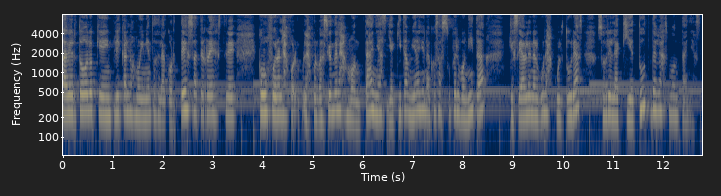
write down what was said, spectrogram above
a ver todo lo que implican los movimientos de la corteza terrestre, cómo fueron la, la formación de las montañas. Y aquí también hay una cosa súper bonita que se habla en algunas culturas sobre la quietud de las montañas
